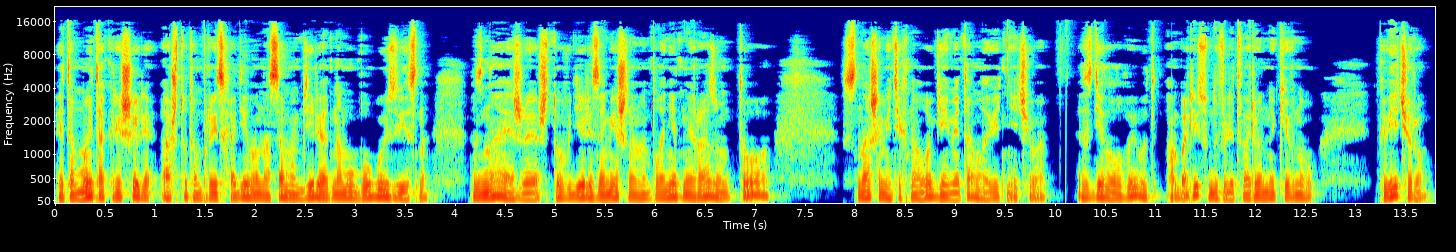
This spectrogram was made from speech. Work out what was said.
Это мы так решили, а что там происходило на самом деле одному богу известно. Зная же, что в деле замешан инопланетный разум, то... С нашими технологиями там ловить нечего. Сделал вывод, а Борис удовлетворенно кивнул. К вечеру,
